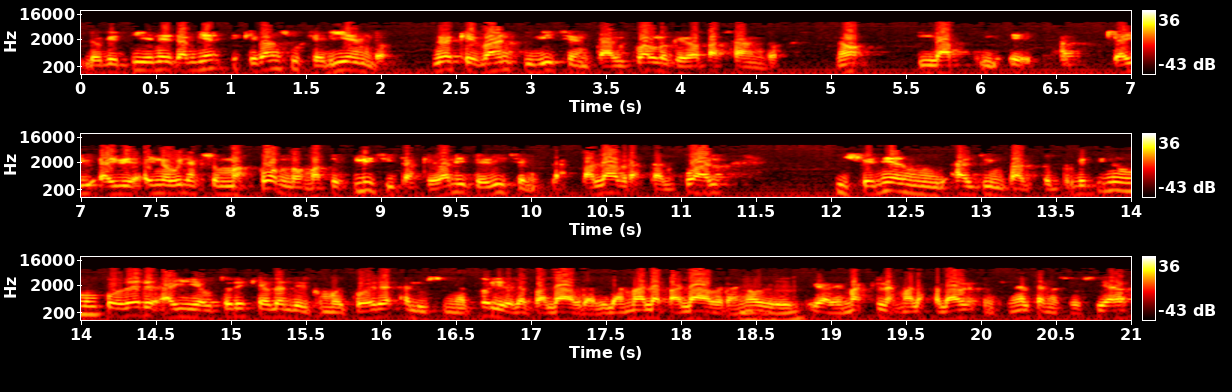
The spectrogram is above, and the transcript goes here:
lo que tiene también es que van sugiriendo, no es que van y dicen tal cual lo que va pasando, ¿no? La, eh, que hay, hay, novelas que son más pornos, más explícitas, que van y te dicen las palabras tal cual y generan un alto impacto, porque tienen un poder, hay autores que hablan del como el poder alucinatorio de la palabra, de la mala palabra, ¿no? de, además que las malas palabras en general están asociadas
